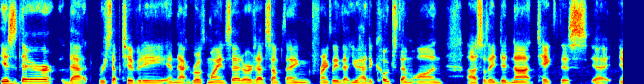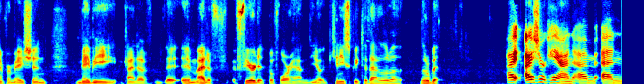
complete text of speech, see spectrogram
is there that receptivity and that growth mindset or is that something frankly that you had to coach them on uh, so they did not take this uh, information maybe kind of it, might have feared it beforehand. You know can you speak to that a little bit A little bit? I i sure can. Um and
